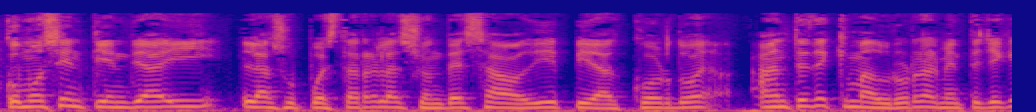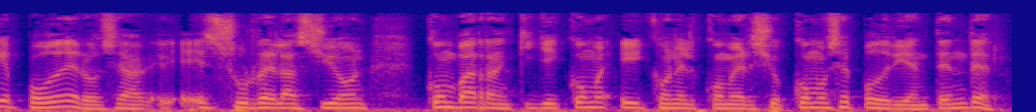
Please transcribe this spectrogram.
¿Cómo se entiende ahí la supuesta relación de Saudi y Piedad Córdoba antes de que Maduro realmente llegue poder? O sea, su relación con Barranquilla y con, el comercio, ¿cómo se podría entender?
